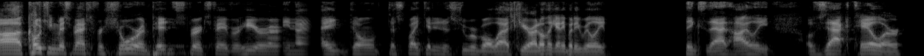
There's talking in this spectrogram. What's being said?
Uh, coaching mismatch for sure in Pittsburgh's favor here. I mean, I, I don't, despite getting to Super Bowl last year, I don't think anybody really thinks that highly of Zac Taylor.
